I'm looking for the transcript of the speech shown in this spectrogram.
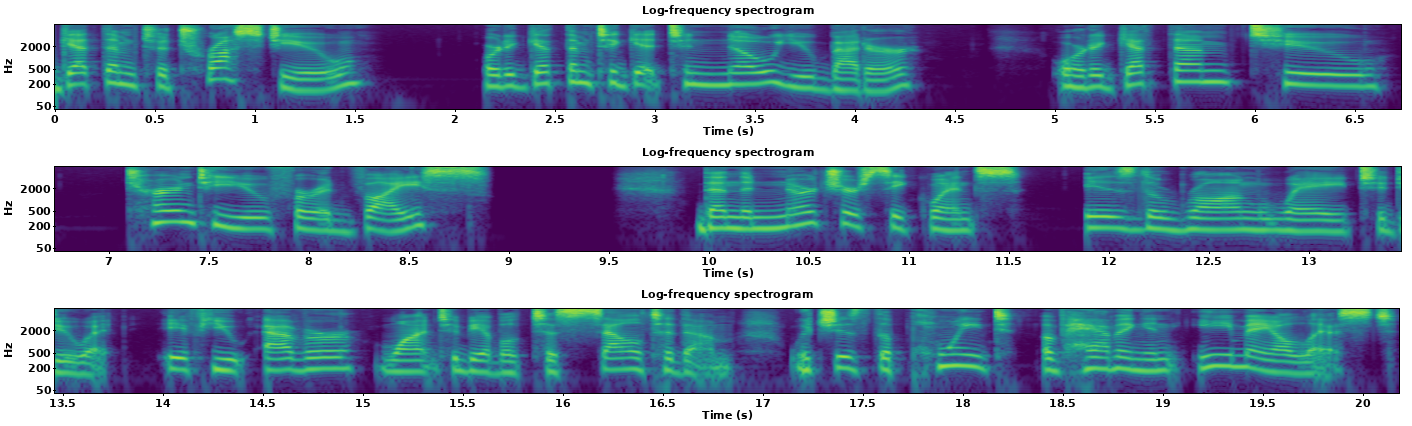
get them to trust you or to get them to get to know you better or to get them to turn to you for advice, then the nurture sequence is the wrong way to do it if you ever want to be able to sell to them, which is the point of having an email list.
